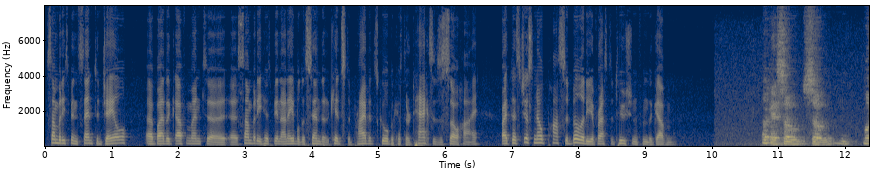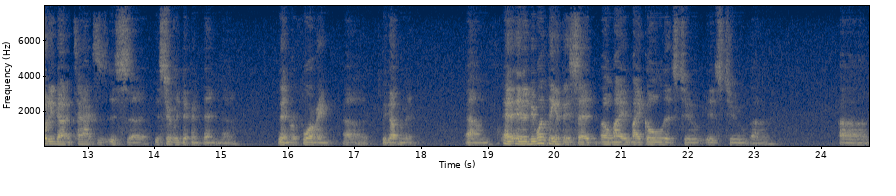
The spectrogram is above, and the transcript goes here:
Somebody's been sent to jail uh, by the government. Uh, uh, somebody has been unable to send their kids to private school because their taxes are so high, right? There's just no possibility of restitution from the government. Okay, so so voting down a tax is is, uh, is certainly different than uh, than reforming the government. Um, and, and, it'd be one thing if they said, "Oh, my, my goal is to is to um,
